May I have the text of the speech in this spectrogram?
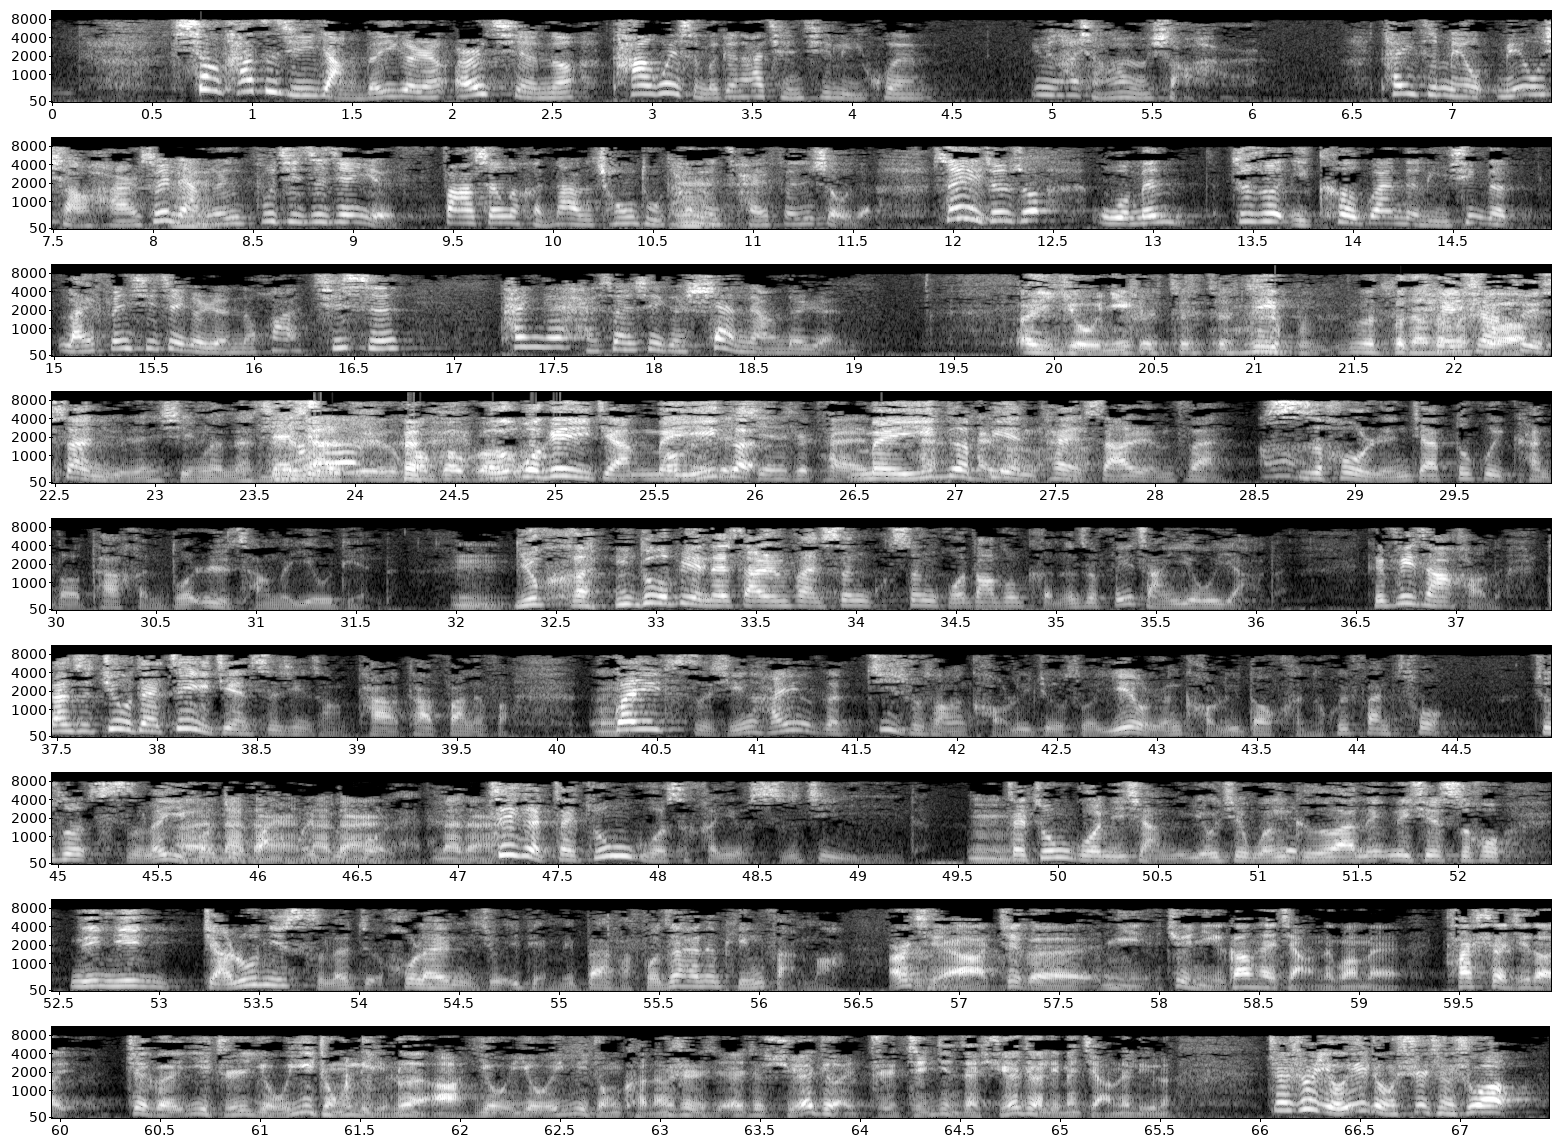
像他自己养的一个人，而且呢，他为什么跟他前妻离婚？因为他想要有小孩。他一直没有没有小孩，所以两个人夫妻之间也发生了很大的冲突，他们才分手的。所以就是说，我们就是说以客观的、理性的来分析这个人的话，其实他应该还算是一个善良的人。哎呦，你这这这这不不不能天下最善女人心了，那天下 我我跟你讲，每一个每一个变态杀人犯，哦事后人家都会看到他很多日常的优点的。嗯有很多变态杀人犯生生活当中可能是非常优雅的，可以非常好的，但是就在这件事情上，他他犯了法。嗯关于死刑，还有个技术上的考虑，就是说，也有人考虑到可能会犯错，就说死了以后就挽回那当然不过来。那当然这个在中国是很有实际意义的。嗯在中国，你想，尤其文革啊，那那些时候，你你，假如你死了，就后来你就一点没办法，否则还能平反嘛。而且啊，这个你就你刚才讲的光美，它涉及到这个一直有一种理论啊，有有一种可能是呃，就学者只仅仅在学者里面讲的理论，就是说有一种事情说，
